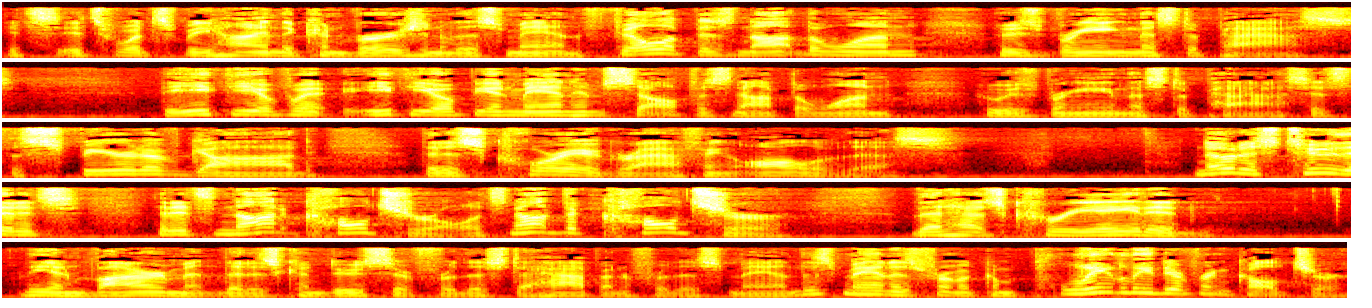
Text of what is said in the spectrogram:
It's, it's what's behind the conversion of this man. Philip is not the one who's bringing this to pass. The Ethiopian man himself is not the one who is bringing this to pass. It's the Spirit of God that is choreographing all of this. Notice too that it's, that it's not cultural. It's not the culture that has created the environment that is conducive for this to happen for this man. This man is from a completely different culture.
